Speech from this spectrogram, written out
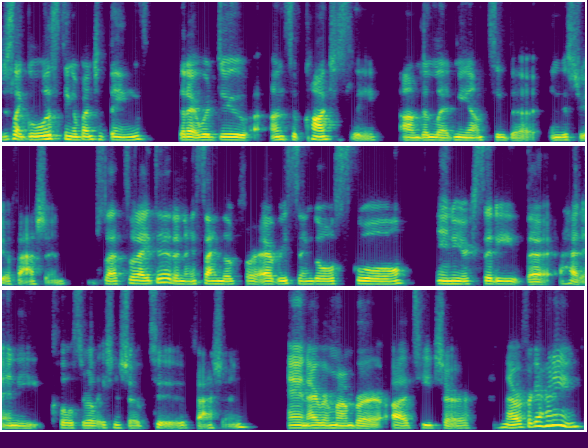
Just like listing a bunch of things that I would do unsubconsciously um, that led me up to the industry of fashion. So that's what I did. And I signed up for every single school in New York City that had any close relationship to fashion. And I remember a teacher, never forget her name,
